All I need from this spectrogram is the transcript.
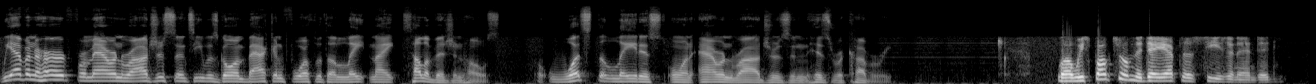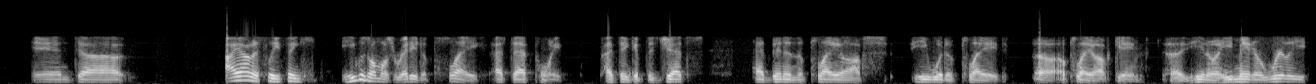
we haven't heard from Aaron Rodgers since he was going back and forth with a late night television host. What's the latest on Aaron Rodgers and his recovery? Well, we spoke to him the day after the season ended, and uh, I honestly think he was almost ready to play at that point. I think if the Jets had been in the playoffs, he would have played uh, a playoff game. Uh, you know, he made a really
